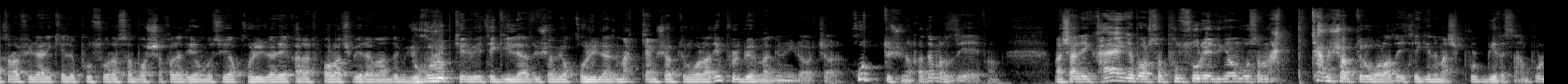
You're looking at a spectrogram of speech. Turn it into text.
atrofinglarga kelib pul so'rasa boshqa qiladigan bo'lsa yo qo'linglarga qarab fol ochib beraman deb yugurib kelib etaginglarni ushlab yo qo'linglarni mahkam ushlab turib oladiyu pul bermaguninglarcha xuddi shunaqada mirziyoyev ham. Mana shu qayerga borsa pul so'raydigan bo'lsa mahkam ushlab turib oladi etagini mana shu pul berasan pul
